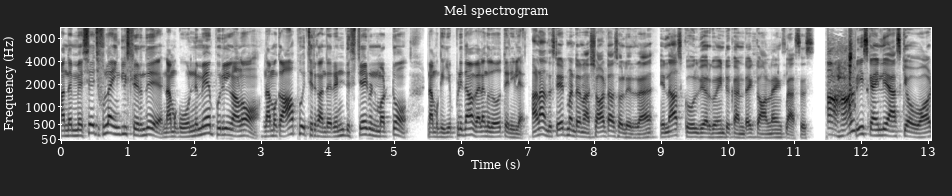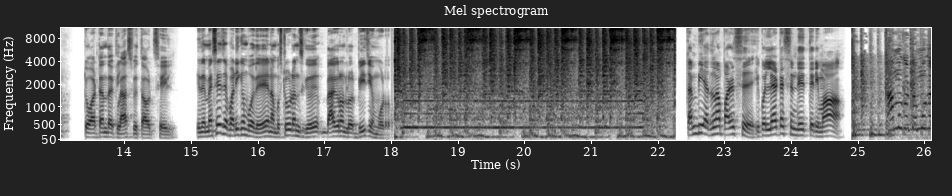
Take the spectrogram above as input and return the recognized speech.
அந்த மெசேஜ் ஃபுல்லாக இங்கிலீஷ்ல இருந்து நமக்கு ஒன்றுமே புரியலனாலும் நமக்கு ஆப்பு வச்சிருக்க அந்த ரெண்டு ஸ்டேட்மெண்ட் மட்டும் நமக்கு எப்படி தான் விளங்குதோ தெரியல. ஆனால் அந்த ஸ்டேட்மெண்ட்டை நான் ஷார்ட்டாக சொல்லிடுறேன். In our school we are going to conduct online classes please kindly ask your ward to attend the class without fail இந்த மெசேஜை படிக்கும் போதே நம்ம ஸ்டூடெண்ட்ஸ்க்கு பேக்ரவுண்டில் ஒரு பிஜிஎம் ஓடுறோம் தம்பி அதெல்லாம் பழசு. இப்போ லேட்டஸ்ட் டேட் தெரியுமா? அமுக டுமுக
